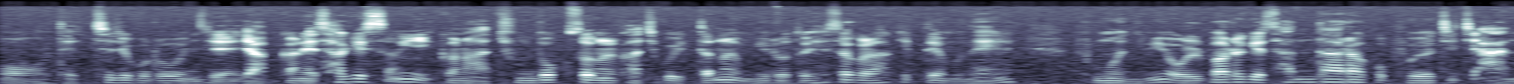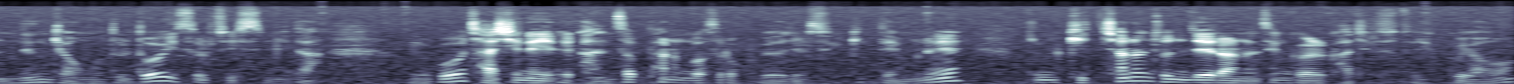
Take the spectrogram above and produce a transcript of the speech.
어, 대체적으로 이제 약간의 사기성이 있거나 중독성을 가지고 있다는 의미로도 해석을 하기 때문에 부모님이 올바르게 산다라고 보여지지 않는 경우들도 있을 수 있습니다. 그리고 자신의 일에 간섭하는 것으로 보여질 수 있기 때문에 좀 귀찮은 존재라는 생각을 가질 수도 있고요.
